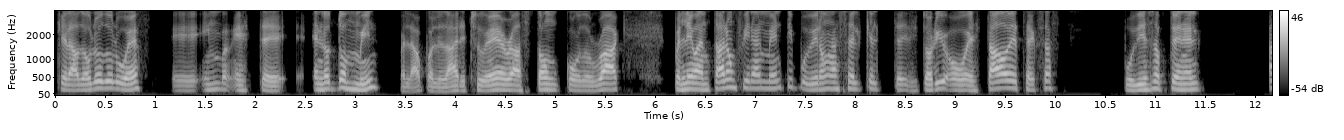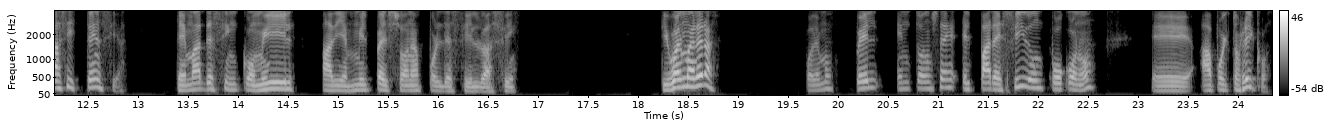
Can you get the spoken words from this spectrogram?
que la WWF eh, este, en los 2000, ¿verdad? Por el Attitude Era, Stone Cold, Rock, pues levantaron finalmente y pudieron hacer que el territorio o estado de Texas pudiese obtener asistencia de más de 5.000 a 10.000 personas, por decirlo así. De igual manera, podemos ver entonces el parecido un poco, ¿no? Eh, a Puerto Rico.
